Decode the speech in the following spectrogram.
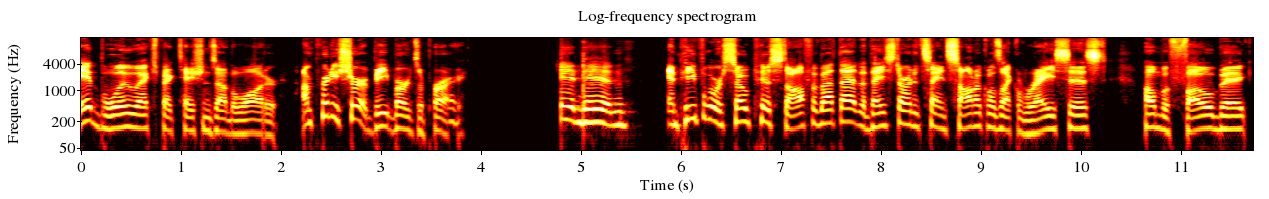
it blew expectations out of the water. I'm pretty sure it beat Birds of Prey. It did. And people were so pissed off about that that they started saying Sonic was like racist, homophobic,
